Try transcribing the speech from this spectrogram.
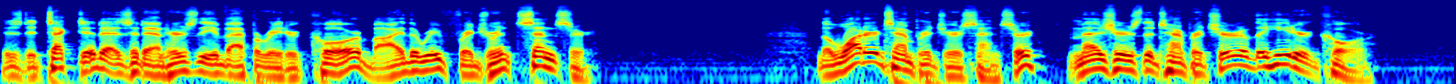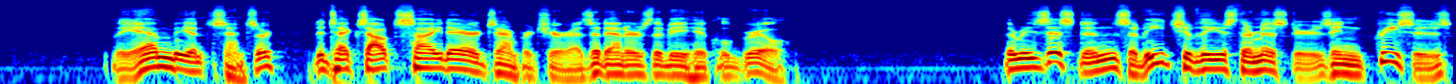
is detected as it enters the evaporator core by the refrigerant sensor. The water temperature sensor measures the temperature of the heater core. The ambient sensor detects outside air temperature as it enters the vehicle grill. The resistance of each of these thermistors increases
